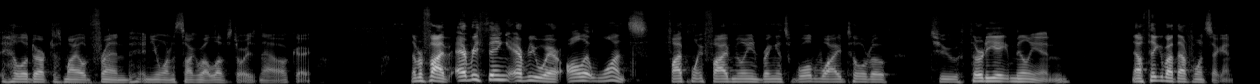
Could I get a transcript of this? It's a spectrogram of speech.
Hello Darkness, my old friend, and you want to talk about love stories now. Okay. Number five, Everything Everywhere All at Once. 5.5 million, bringing its worldwide total to 38 million. Now think about that for one second.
